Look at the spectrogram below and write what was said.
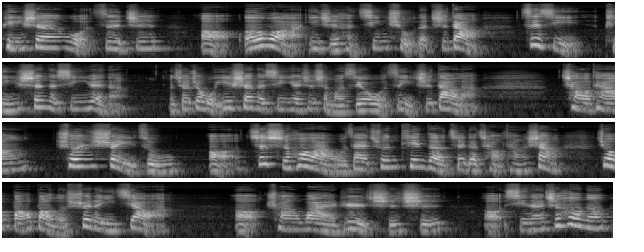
平生我自知，哦，而我一直很清楚的知道自己平生的心愿啊。就这我一生的心愿是什么？只有我自己知道了。草堂春睡足哦，这时候啊，我在春天的这个草堂上就饱饱的睡了一觉啊。哦，窗外日迟迟哦，醒来之后呢，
